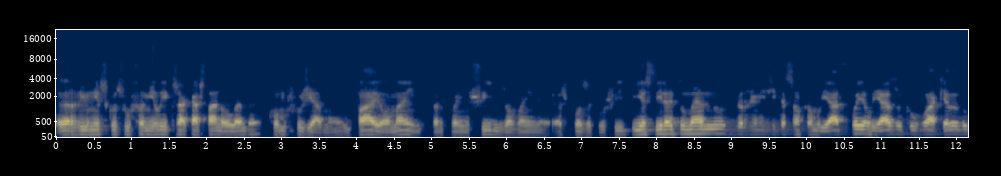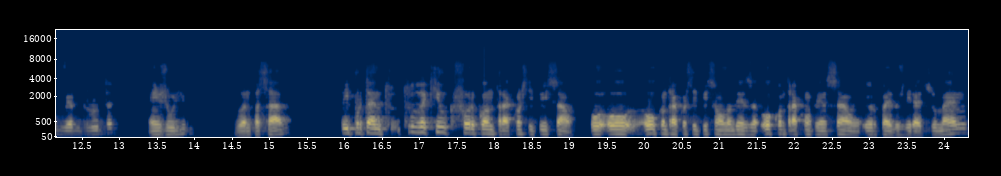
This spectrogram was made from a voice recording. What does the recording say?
reunir-se com a sua família que já cá está na Holanda como refugiado, é? o pai ou a mãe, portanto vêm os filhos ou vem a esposa com os filhos. E esse direito humano de reunificação familiar foi, aliás, o que levou à queda do governo de Ruta em julho do ano passado. E, portanto, tudo aquilo que for contra a Constituição ou, ou, ou contra a Constituição holandesa ou contra a Convenção Europeia dos Direitos Humanos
